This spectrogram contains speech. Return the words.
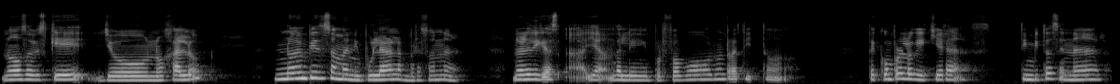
no, ¿sabes qué? Yo no jalo. No empieces a manipular a la persona. No le digas, ay, ándale, por favor, un ratito. te compro lo que quieras, te invito a cenar,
